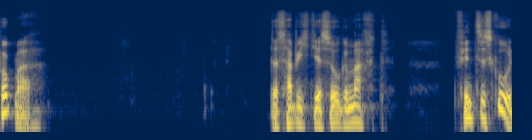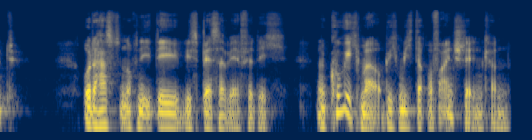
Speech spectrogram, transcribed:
guck mal, das habe ich dir so gemacht. Findest es gut? Oder hast du noch eine Idee, wie es besser wäre für dich? Dann gucke ich mal, ob ich mich darauf einstellen kann.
